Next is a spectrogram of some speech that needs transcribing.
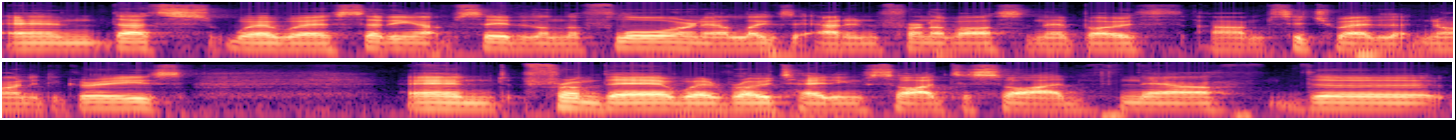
and that's where we're setting up seated on the floor and our legs are out in front of us and they're both um, situated at 90 degrees and from there we're rotating side to side now the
